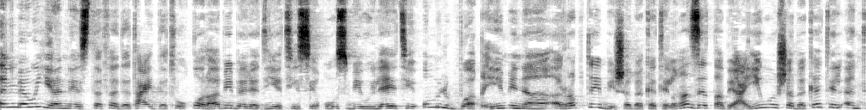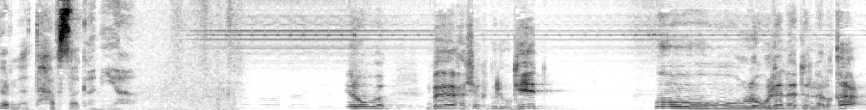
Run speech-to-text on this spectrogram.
تنمويا استفادت عدة قرى ببلدية سيقوس بولاية أم البواقي من الربط بشبكة الغاز الطبيعي وشبكات الإنترنت. حفصة نديرو بحشك بالوكيد ولنا درنا القرع.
